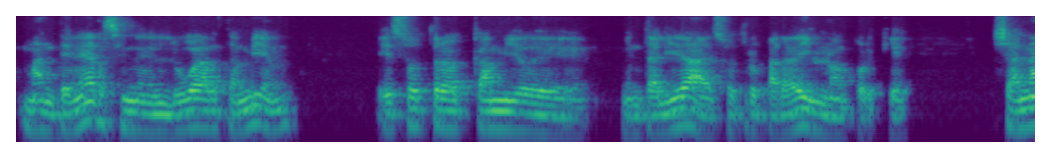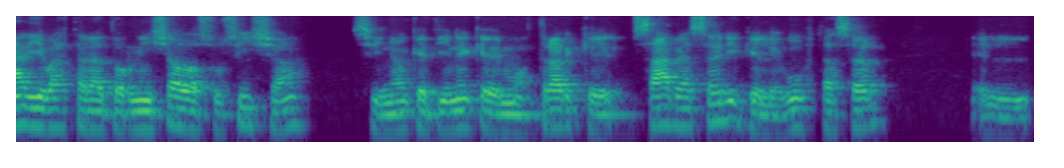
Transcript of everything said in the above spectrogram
mantenerse en el lugar también, es otro cambio de mentalidad, es otro paradigma, porque ya nadie va a estar atornillado a su silla, sino que tiene que demostrar que sabe hacer y que le gusta hacer el,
